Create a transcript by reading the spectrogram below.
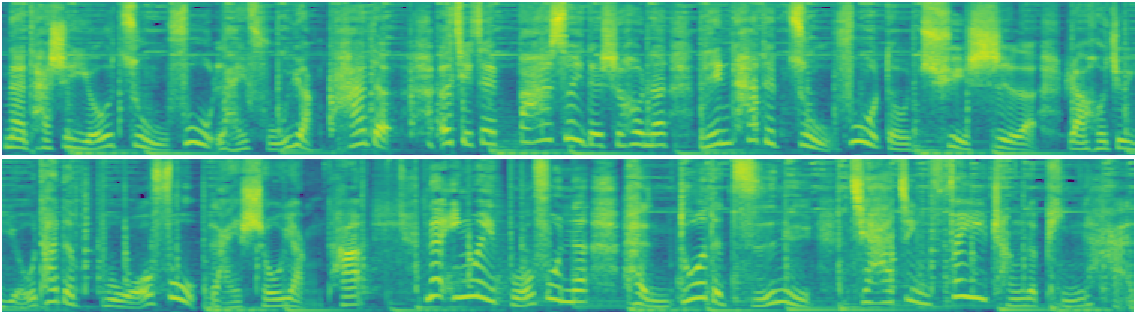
那他是由祖父来抚养他的，而且在八岁的时候呢，连他的祖父都去世了，然后就由他。他的伯父来收养他，那因为伯父呢很多的子女，家境非常的贫寒。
